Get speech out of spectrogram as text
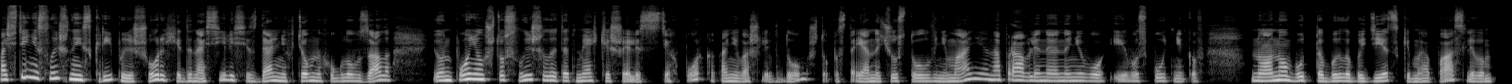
Почти неслышные скрипы и шорохи доносились из дальних темных углов зала, и он понял, что слышал этот мягкий шелест с тех пор, как они вошли в дом, что постоянно чувствовал внимание, направленное на него и его спутников, но оно будто было бы детским и опасливым,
